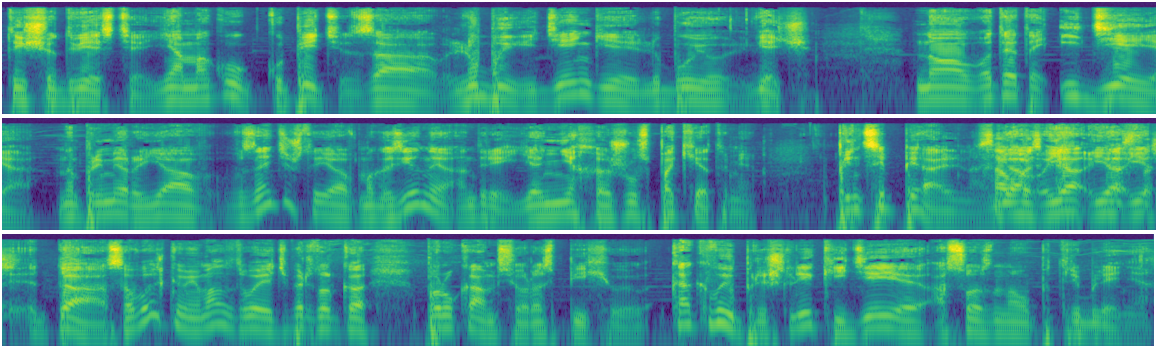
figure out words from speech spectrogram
1200. Я могу купить за любые деньги любую вещь. Но вот эта идея, например, я, вы знаете, что я в магазины, Андрей, я не хожу с пакетами. Принципиально. С авоськами, я, я, я, я, да, с авоськами, мало того, я теперь только по рукам все распихиваю. Как вы пришли к идее осознанного потребления?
